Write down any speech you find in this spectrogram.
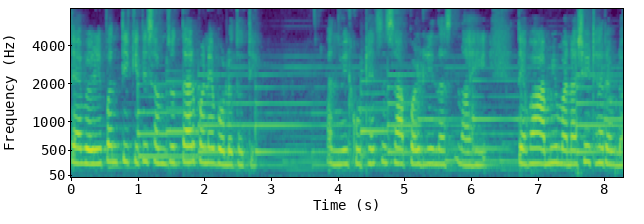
त्यावेळी पण ती किती समजूतदारपणे बोलत होती. अन्वी कुठेच सापडली नस नाही तेव्हा आम्ही मनाशी ठरवलं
